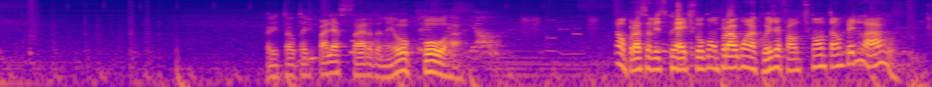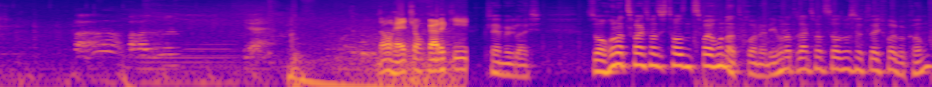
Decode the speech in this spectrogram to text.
Ele tá, tá de palhaçada também. Ô, porra. Não, próxima vez que o Red for comprar alguma coisa, já fala um descontão pra ele lá, pô. Não, Red é um cara que... Klären wir gleich. So, 122.200, Freunde. Die 123.000 müssen wir jetzt gleich voll bekommen.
